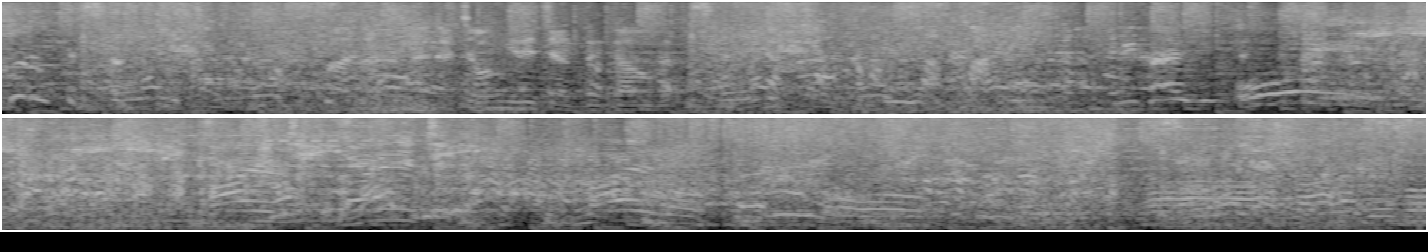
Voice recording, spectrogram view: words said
なんかちょん切れちゃった顔がおい前の前の前の二人もあでも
